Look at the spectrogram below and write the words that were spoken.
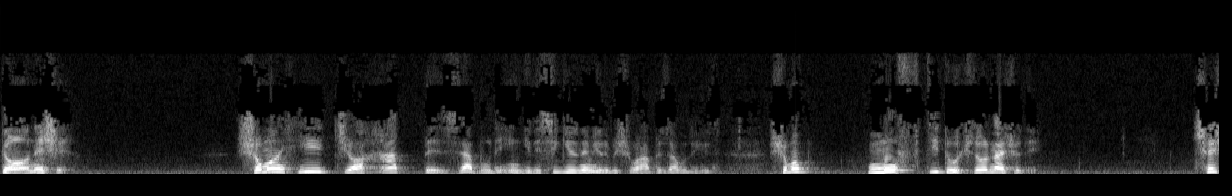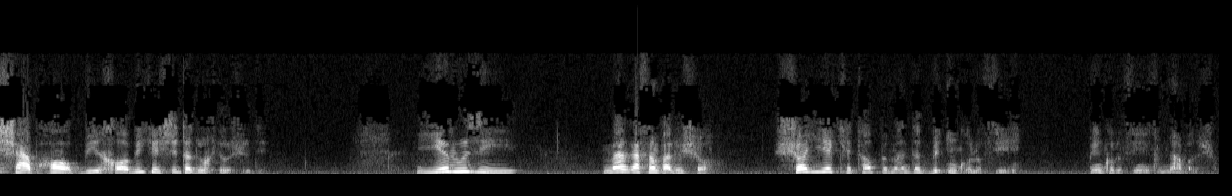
دانشه. شما هیچ جا حب زبون انگلیسی گیر نمیره به شما حب زبون انگلیسی. شما مفتی دکتر نشده چه شبها بیخوابی کشتی تا دکتر شدی. یه روزی من رفتم پلو شاه شاه یه کتاب به من داد به این کلوفتی. به این کلوفتی این نبال شما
